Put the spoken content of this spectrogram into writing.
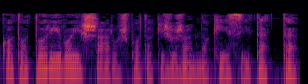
Kata, Taréva és Sáros Pataki Zsuzsanna készítette.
